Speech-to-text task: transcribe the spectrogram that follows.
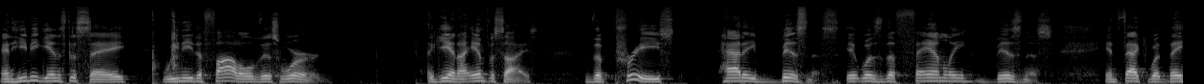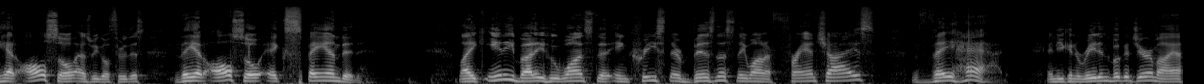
and he begins to say, we need to follow this word. Again, I emphasize the priest had a business, it was the family business. In fact, what they had also, as we go through this, they had also expanded. Like anybody who wants to increase their business, they want a franchise, they had. And you can read in the book of Jeremiah,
